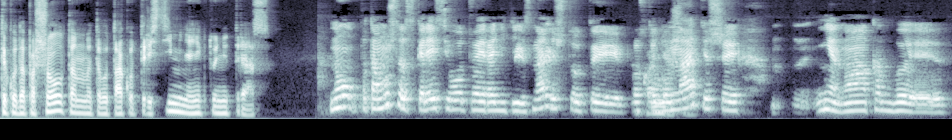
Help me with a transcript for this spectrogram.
Ты куда пошел, там это вот так вот трясти, меня никто не тряс. Ну, потому что, скорее всего, твои родители знали, что ты просто Конечно. лунатишь и... Не, ну а как бы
